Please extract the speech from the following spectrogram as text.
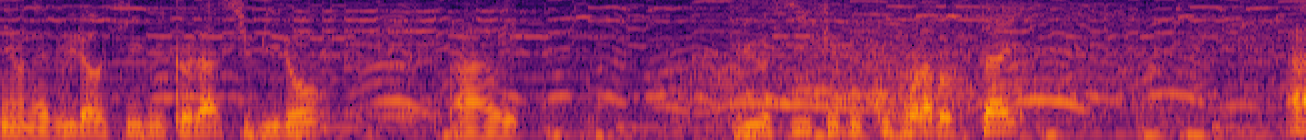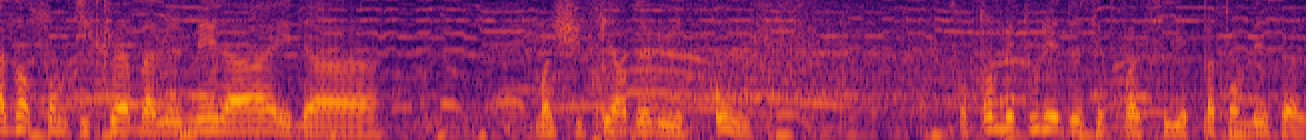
Et on a vu là aussi Nicolas Subilo. Ah oui. Lui aussi, il fait beaucoup pour la boxe taille. Ah, dans son petit club à Lemay, là, il a. Moi, je suis fier de lui. Ouf. Ils sont tombés tous les deux cette fois-ci. Il n'est pas tombé seul.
